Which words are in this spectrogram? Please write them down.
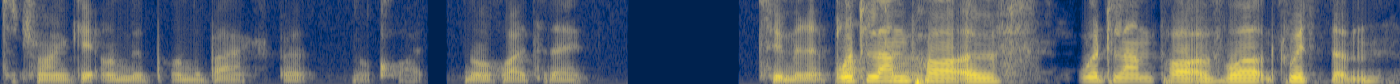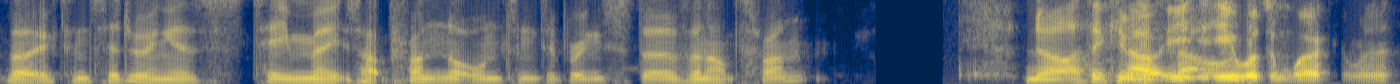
to try and get on the on the back, but not quite, not quite today. Two minute. Would plus time. Lampaert have would Lampaert have worked with them though, considering his teammates up front not wanting to bring Stuyven up front? No, I think he No, was. he, he wasn't working with it.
